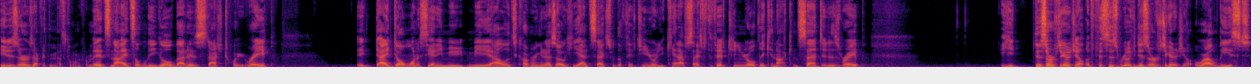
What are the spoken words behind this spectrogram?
he deserves everything that's coming from it. It's not. It's illegal. That is statutory rape it, I don't want to see any media outlets covering it as oh he had sex with a 15 year old. You can't have sex with a 15 year old. They cannot consent. It is rape. He deserves to go to jail. If this is real, he deserves to go to jail, or at least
